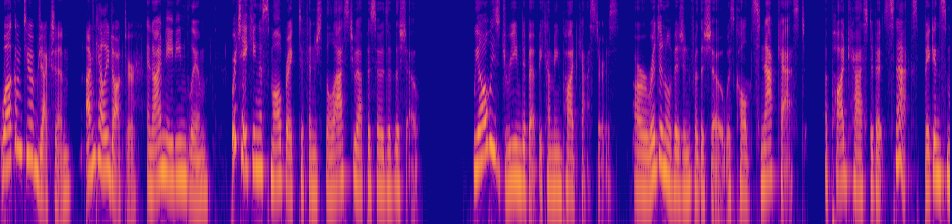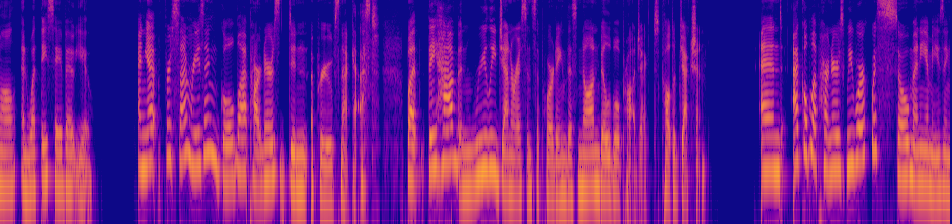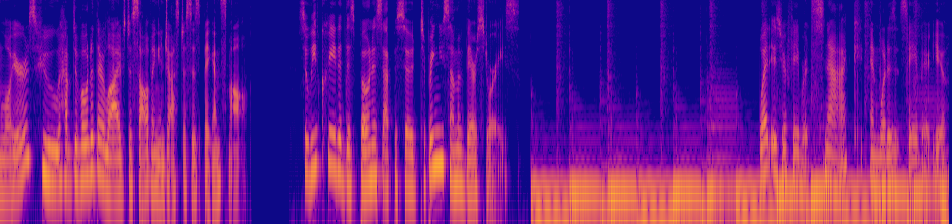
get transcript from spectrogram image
Welcome to Objection. I'm Kelly Doctor. And I'm Nadine Bloom. We're taking a small break to finish the last two episodes of the show. We always dreamed about becoming podcasters. Our original vision for the show was called Snackcast, a podcast about snacks, big and small, and what they say about you. And yet, for some reason, Goldblatt Partners didn't approve Snackcast. But they have been really generous in supporting this non billable project called Objection. And at Goldblatt Partners, we work with so many amazing lawyers who have devoted their lives to solving injustices big and small. So we've created this bonus episode to bring you some of their stories. What is your favorite snack and what does it say about you?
